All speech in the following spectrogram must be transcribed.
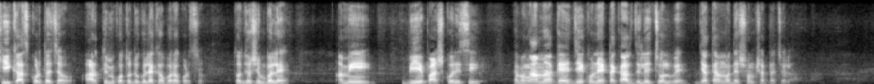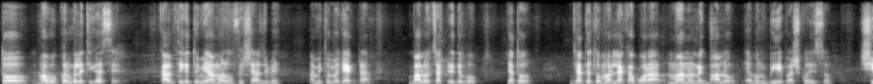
কি কাজ করতে চাও? আর তুমি কতটুকু লেখাপড়া করছ? তো জসিম বলে, আমি বিএ পাশ করেছি এবং আমাকে যে কোনো একটা কাজ দিলে চলবে যাতে আমাদের সংসারটা চলে। তো মাহবুব খান বলে, ঠিক আছে, কাল থেকে তুমি আমার অফিসে আসবে, আমি তোমাকে একটা ভালো চাকরি দেবো। যাতে যাতে তোমার লেখাপড়ার মান অনেক ভালো এবং বিএ পাশ করেছ, সে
